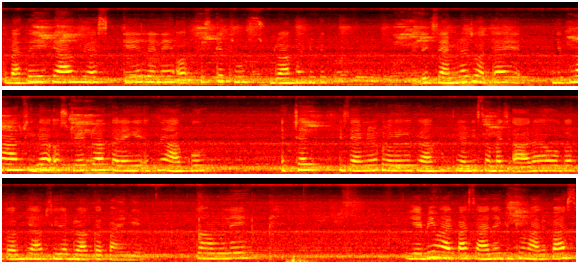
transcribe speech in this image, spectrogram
तो बेहतर है कि आप जो है स्केल ले लें और इसके थ्रू ड्रा करें, क्योंकि एग्ज़ामिनर जो होता है, जितना आप सीधा और स्ट्रेट ड्रा करेंगे, उतने आपको अच्छा एग्ज़ामिनर को लगेगा कि आपको क्लियरली समझ आ रहा होगा तो अभी आप सीधा ड्रा कर पाएँगे। तो हमने ये भी हमारे पास आ जाए, क्योंकि हमारे पास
